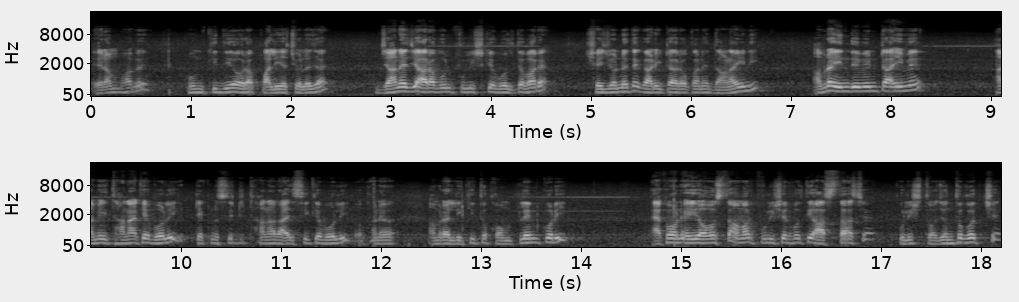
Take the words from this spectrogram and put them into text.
এরমভাবে হুমকি দিয়ে ওরা পালিয়ে চলে যায়। জানে যে আরাবুল পুলিশকে বলতে পারে, সেই জন্যতে গাড়িটা আর ওখানে দাঁড়ায়নি। আমরা ইন দি টাইমে আমি থানাকে বলি টেকনোসিটি থানার আইসিকে বলি, ওখানে আমরা লিখিত কমপ্লেন করি। এখন এই অবস্থা, আমার পুলিশের প্রতি আস্থা আছে, পুলিশ তদন্ত করছে।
